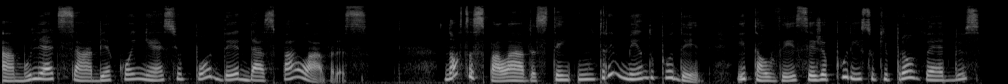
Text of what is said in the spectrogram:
A mulher sábia conhece o poder das palavras. Nossas palavras têm um tremendo poder e talvez seja por isso que Provérbios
